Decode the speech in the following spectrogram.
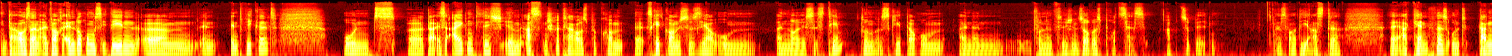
daraus dann einfach Änderungsideen ähm, en entwickelt. Und äh, da ist eigentlich im ersten Schritt herausbekommen, äh, es geht gar nicht so sehr um ein neues System, sondern es geht darum, einen vernünftigen Serviceprozess abzubilden. Das war die erste äh, Erkenntnis. Und dann,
